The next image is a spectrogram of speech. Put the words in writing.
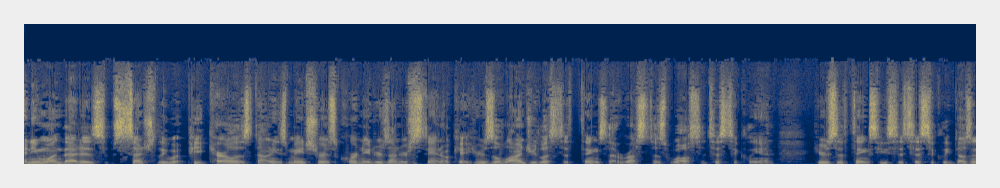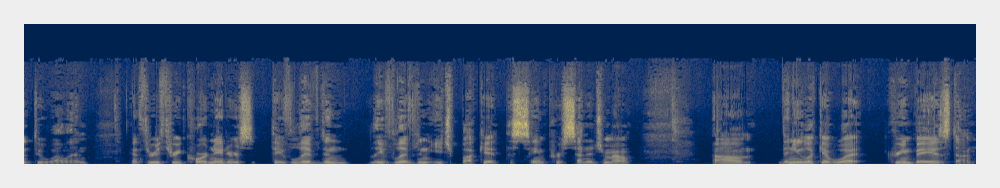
anyone that is essentially what Pete Carroll has done, he's made sure his coordinators understand okay, here's a laundry list of things that Russ does well statistically in. Here's the things he statistically doesn't do well in. And through three coordinators, they've lived in they've lived in each bucket the same percentage amount. Um, then you look at what Green Bay has done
